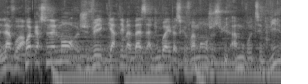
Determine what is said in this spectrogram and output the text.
l'avoir. Moi, personnellement, je vais garder ma base à Dubaï parce que vraiment, je suis amoureux de cette ville,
